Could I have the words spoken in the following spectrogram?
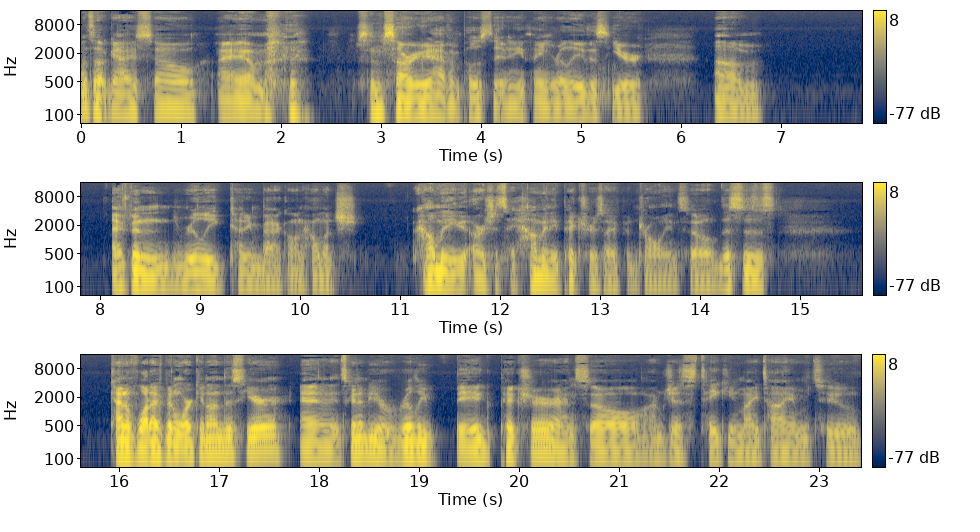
What's up, guys? So I am. I'm sorry I haven't posted anything really this year. Um, I've been really cutting back on how much, how many, or I should say, how many pictures I've been drawing. So this is kind of what I've been working on this year, and it's going to be a really big picture, and so I'm just taking my time to,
